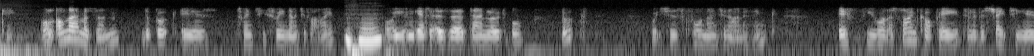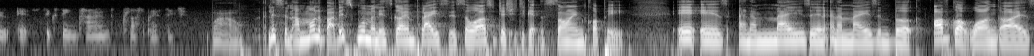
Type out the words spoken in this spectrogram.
Okay. Well, on Amazon, the book is twenty three ninety five, Mm-hmm. or you can get it as a downloadable book, which is four ninety nine, I think. If you want a signed copy delivered straight to you, it's sixteen pound plus postage. Wow. Listen, I'm on about this woman is going places, so I suggest you to get the signed copy. It is an amazing, an amazing book. I've got one, guys,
